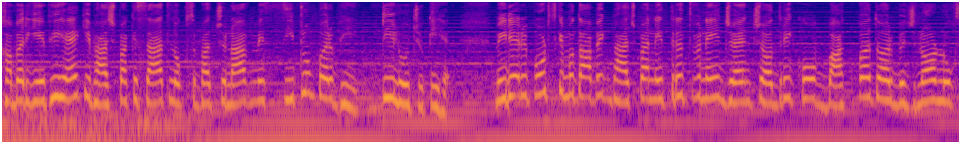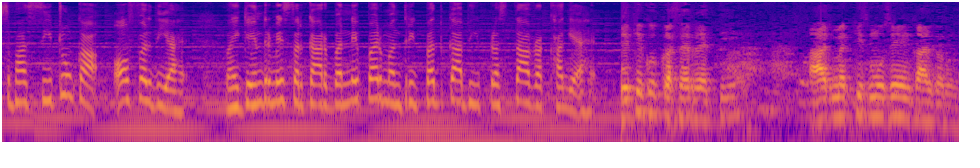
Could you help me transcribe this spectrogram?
खबर ये भी है कि भाजपा के साथ लोकसभा चुनाव में सीटों पर भी डील हो चुकी है। मीडिया रिपोर्ट्स के मुताबिक भाजपा नेतृत्व ने जयंत चौधरी को बागपत और बिजनौर लोकसभा सीटों का ऑफ़र दिया है। वहीं केंद्र में सरकार बनने पर मंत्री पद का भी प्रस्ताव रखा गया है। देखिए, कोई कसर रहती है। आज मैं किस मुँह से इनकार करूँ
